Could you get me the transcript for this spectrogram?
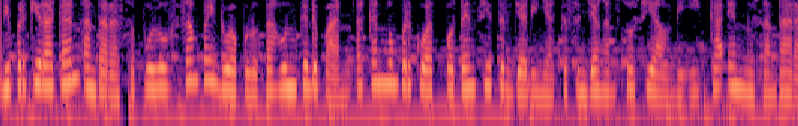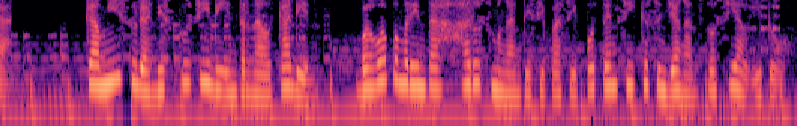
diperkirakan antara 10-20 tahun ke depan akan memperkuat potensi terjadinya kesenjangan sosial di IKN Nusantara. Kami sudah diskusi di internal Kadin, bahwa pemerintah harus mengantisipasi potensi kesenjangan sosial itu.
